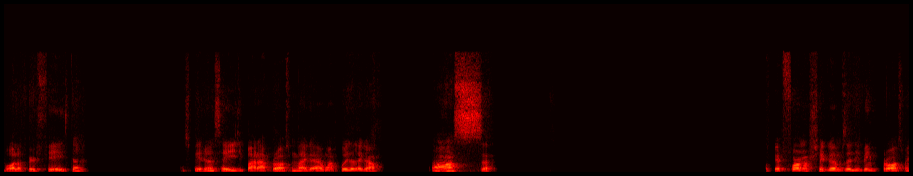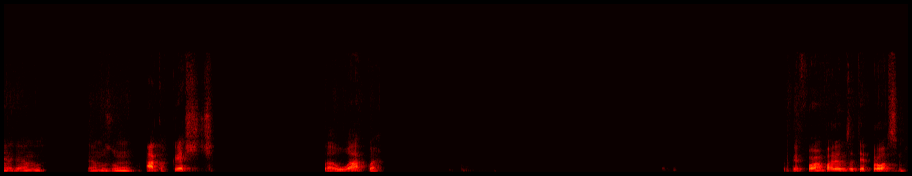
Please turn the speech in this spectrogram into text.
Bola perfeita. esperança aí de parar próximo, vai ganhar alguma coisa legal. Nossa! De qualquer forma, chegamos ali bem próximo, ainda ganhamos, ganhamos um Aquacast. Baú Aqua. Qualquer forma, paramos até próximos.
